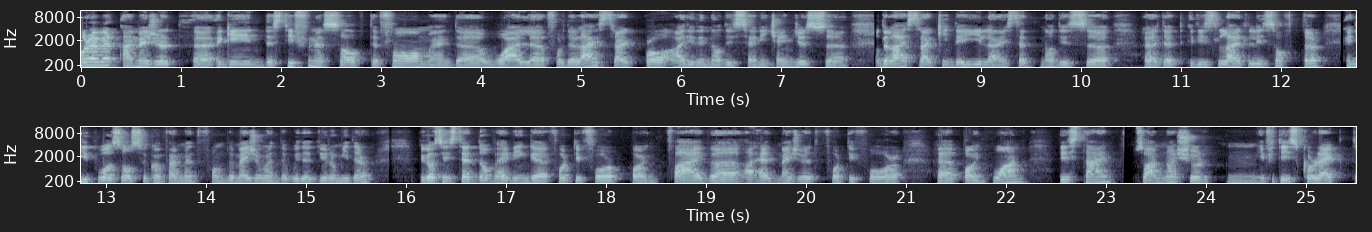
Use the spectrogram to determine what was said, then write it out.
Moreover, I measured uh, again the stiffness of the foam and uh, while uh, for the Lightstrike Pro I didn't notice any changes. Uh, for the Lightstrike in the heel I instead noticed uh, uh, that it is slightly softer and it was also confirmed from the measurement with the durometer because instead of having 44.5 I had measured 44.1 this time so I'm not sure um, if it is correct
